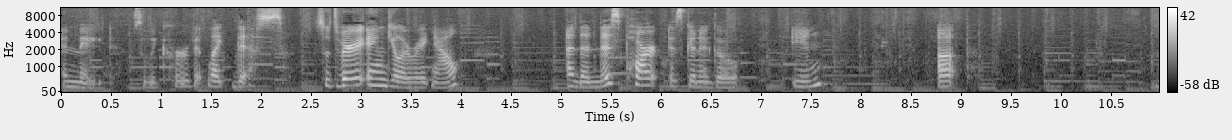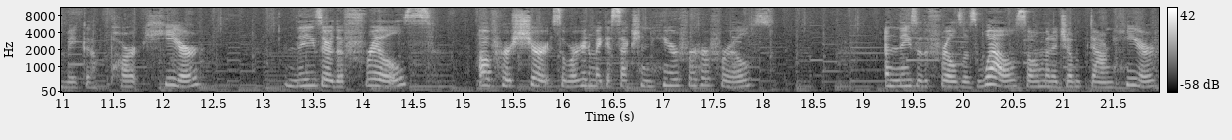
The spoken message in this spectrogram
and made. So we curve it like this. So it's very angular right now. And then this part is gonna go in, up, make a part here. And these are the frills of her shirt. So we're gonna make a section here for her frills. And these are the frills as well. So I'm gonna jump down here,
